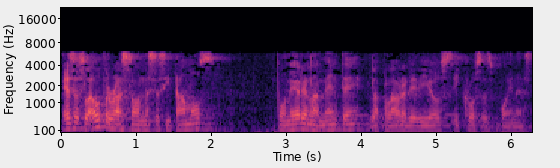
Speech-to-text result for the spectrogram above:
Esa es la otra razón. Necesitamos poner en la mente la palabra de Dios y cosas buenas.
